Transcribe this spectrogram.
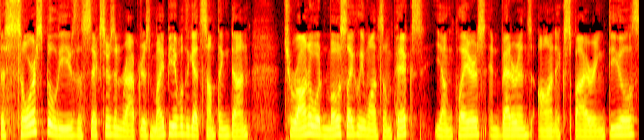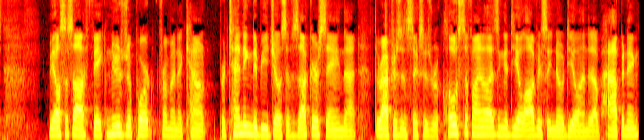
The source believes the Sixers and Raptors might be able to get something done. Toronto would most likely want some picks, young players, and veterans on expiring deals. We also saw a fake news report from an account pretending to be Joseph Zucker saying that the Raptors and Sixers were close to finalizing a deal. Obviously, no deal ended up happening.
